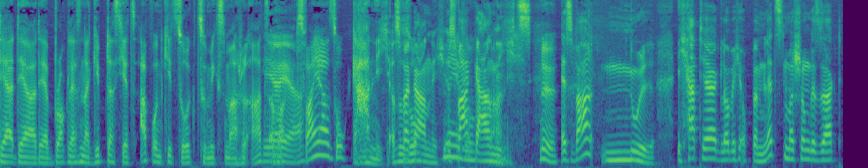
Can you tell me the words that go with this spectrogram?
der, der, der Brock Lesnar gibt das jetzt ab und geht zurück zu Mixed Martial Arts, Ja, aber es war ja so gar nicht. Also Es war so, gar nicht. es Nee, war so gar, nichts. Nö. Es war null. Ich hatte ja, glaube ich, auch beim letzten Mal schon gesagt,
